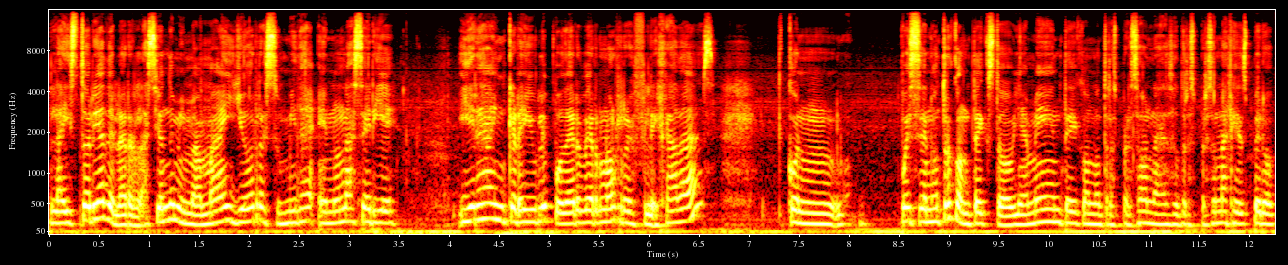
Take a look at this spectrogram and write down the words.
la historia de la relación de mi mamá y yo resumida en una serie. Y era increíble poder vernos reflejadas con, pues en otro contexto, obviamente, con otras personas, otros personajes, pero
